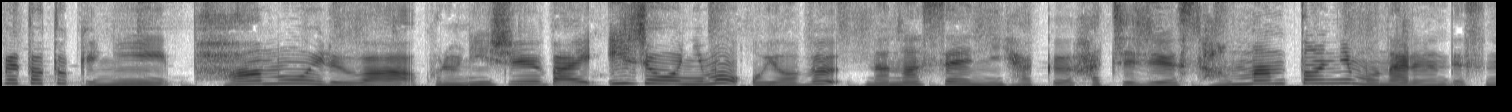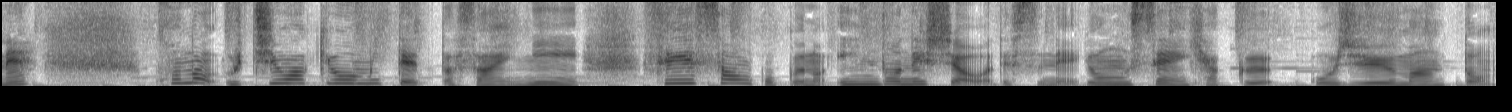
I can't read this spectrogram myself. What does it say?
べた時にパームオイルはこれ20倍以上にも及ぶ7283万トンにもなるんですね。この内訳を見てった際に生産国のインドネシアはですね4150万トン。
